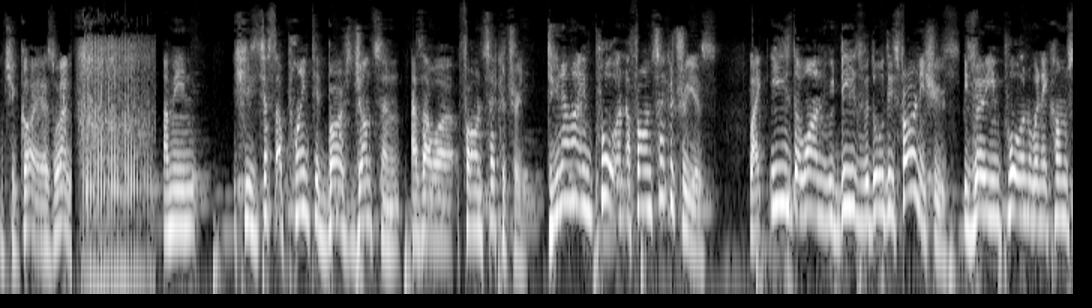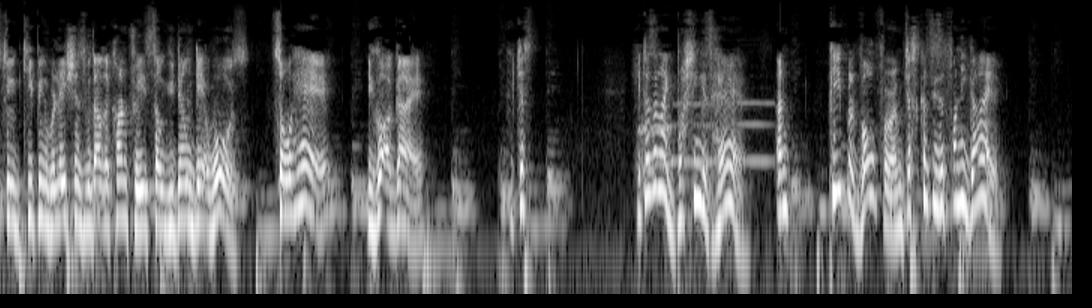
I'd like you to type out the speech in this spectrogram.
And she got it as well. I mean, she's just appointed Boris Johnson as our foreign secretary. Do you know how important a foreign secretary is? Like, he's the one who deals with all these foreign issues. He's very important when it comes to keeping relations with other countries so you don't get wars. So here, you got a guy who just, he doesn't like brushing his hair. And people vote for him just because he's a funny guy.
